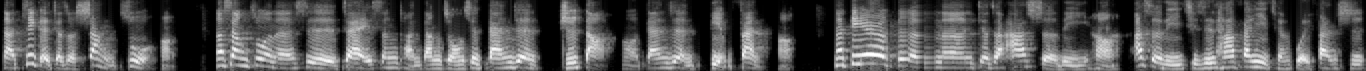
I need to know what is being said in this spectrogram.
那这个叫做上座啊。那上座呢是在僧团当中是担任指导啊，担任典范啊。那第二个呢，叫做阿舍离哈，阿舍离其实它翻译成鬼范师，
